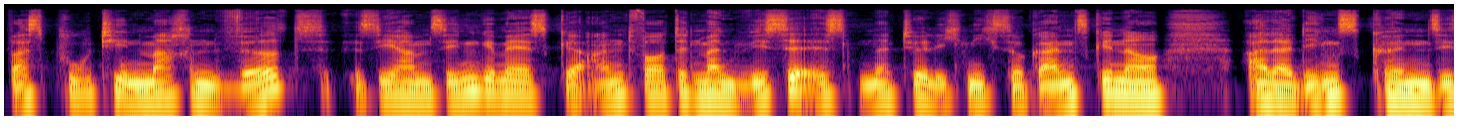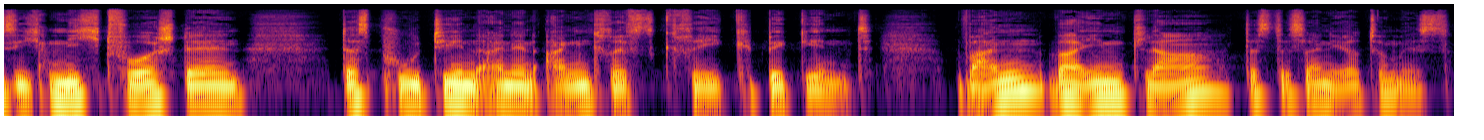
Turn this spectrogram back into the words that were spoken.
was Putin machen wird. Sie haben sinngemäß geantwortet, man wisse es natürlich nicht so ganz genau. Allerdings können Sie sich nicht vorstellen, dass Putin einen Angriffskrieg beginnt. Wann war Ihnen klar, dass das ein Irrtum ist?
